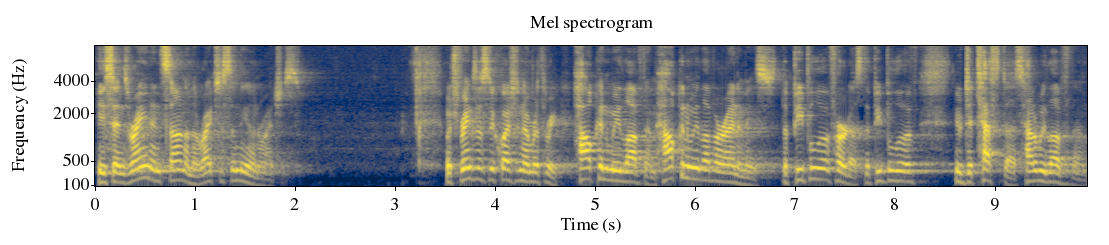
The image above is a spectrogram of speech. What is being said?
He sends rain and sun on the righteous and the unrighteous. Which brings us to question number three How can we love them? How can we love our enemies? The people who have hurt us, the people who, have, who detest us. How do we love them?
